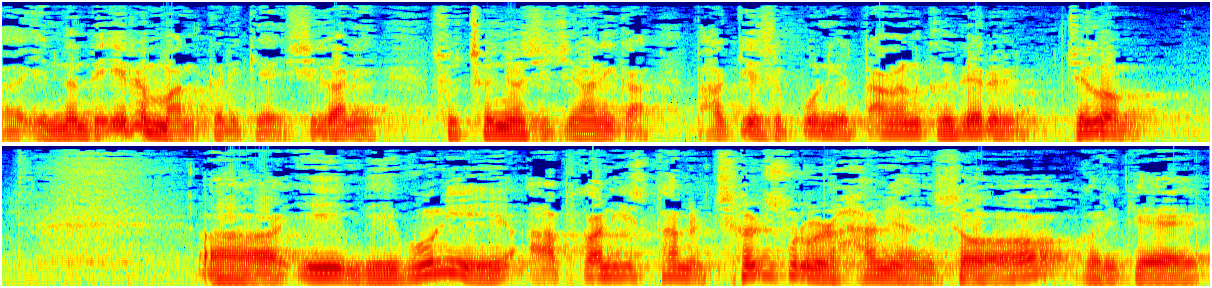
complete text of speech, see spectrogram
어, 있는데 이름만 그렇게 시간이 수천 년씩 지나니까 바뀌었을 뿐이요. 땅은 그대로요. 지금 어, 이 미군이 아프가니스탄을 철수를 하면서 그렇게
